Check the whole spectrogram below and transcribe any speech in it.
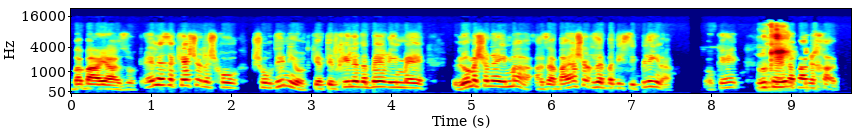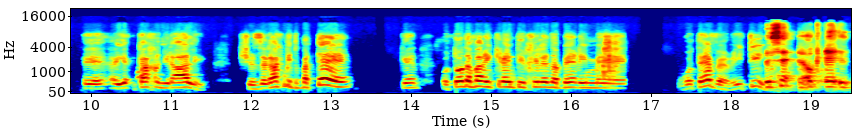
בבעיה הזאת. אין לזה קשר לשורדיניות, כי את תלכי לדבר עם אה, לא משנה עם מה, אז הבעיה שלך זה בדיסציפלינה, אוקיי? אוקיי. זה דבר אחד. אה, ככה נראה לי, שזה רק מתבטא, כן? אותו דבר יקרה אם תלכי לדבר עם ווטאבר, אה, איתי. בסדר, אוקיי,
